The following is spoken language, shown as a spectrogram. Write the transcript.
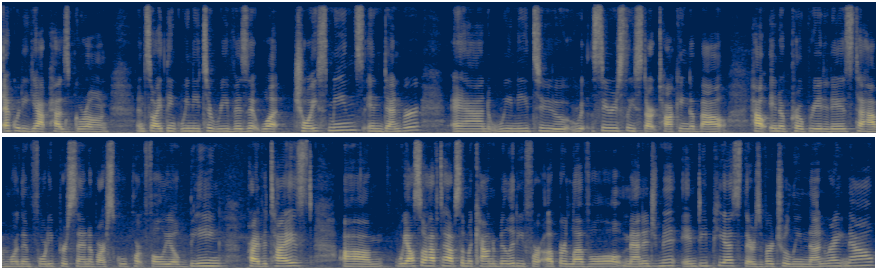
equity gap has grown. And so I think we need to revisit what choice means in Denver, and we need to seriously start talking about how inappropriate it is to have more than 40% of our school portfolio being privatized. Um, we also have to have some accountability for upper level management in DPS. There's virtually none right now.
